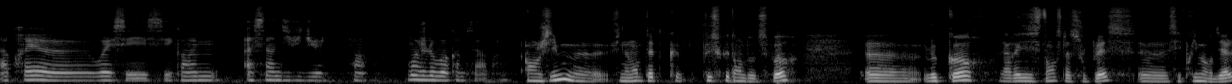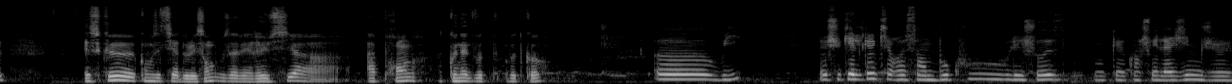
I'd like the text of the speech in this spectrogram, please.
Après, euh, ouais, c'est quand même assez individuel. Enfin, moi je le vois comme ça après. En gym, euh, finalement, peut-être que plus que dans d'autres sports, euh, le corps, la résistance, la souplesse, euh, c'est primordial. Est-ce que quand vous étiez adolescente, vous avez réussi à apprendre à connaître votre, votre corps? Oui. Je suis quelqu'un qui ressent beaucoup les choses. Donc, quand je fais de la gym, je,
